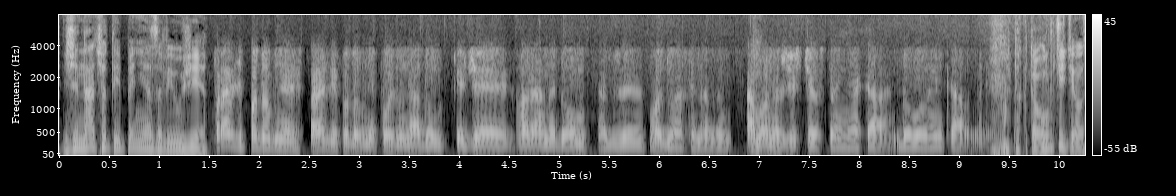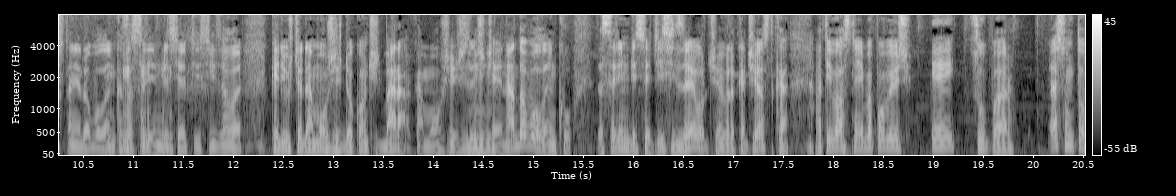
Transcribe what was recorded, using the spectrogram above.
že na čo tie peniaze využije. Pravdepodobne, pravdepodobne pôjdu na dom, keďže hľadáme dom, takže pôjdu asi na dom. A možno, že ešte ostane nejaká dovolenka alebo nie. No tak to určite ostane dovolenka za 70 tisíc, ale keď už teda môžeš dokončiť barák a môžeš ísť ešte aj na dovolenku za 70 tisíc eur, čo je veľká čiastka, a ty vlastne iba povieš, jej, super, ja som to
